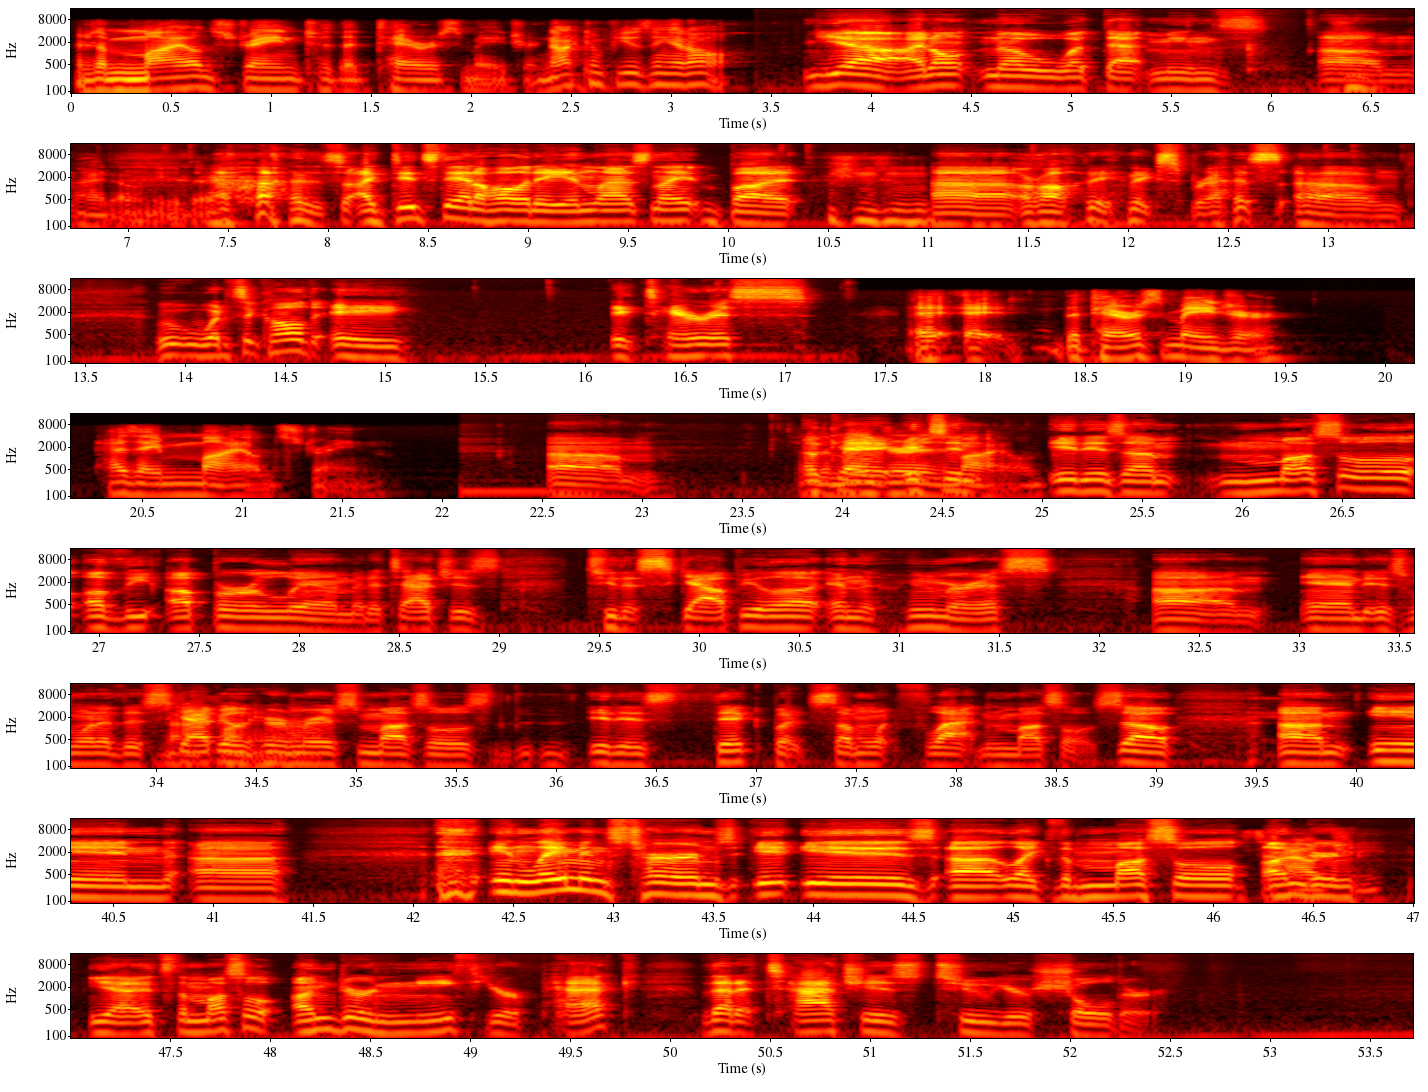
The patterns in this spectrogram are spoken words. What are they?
there's a mild strain to the teres major. Not confusing at all. Yeah, I don't know what that means. Um, I don't either. so I did stay at a Holiday Inn last night, but uh, or Holiday Inn Express. Um, what's it called? A a terrace. A, a, the teres major has a mild strain. Um. So okay, it's an, mild. It is a muscle of the upper limb. It attaches to the scapula and the humerus, um, and is one of the scapulohumerus muscles. It is thick but somewhat flattened muscle. So, um, in uh, in layman's terms, it is uh, like the muscle under. Yeah, it's the muscle underneath your pec that attaches to your shoulder.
